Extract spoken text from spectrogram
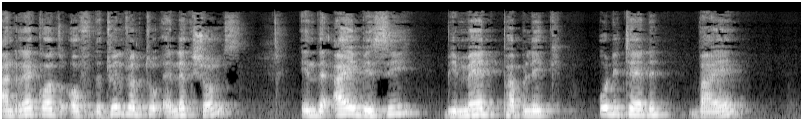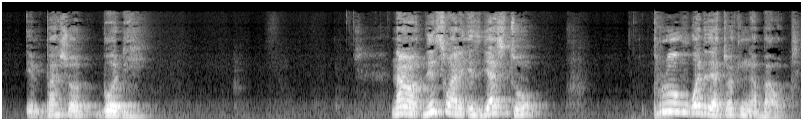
and records of the 2022 elections in the IEBC be made public, audited by impartial body. Now, this one is just to prove what they are talking about,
